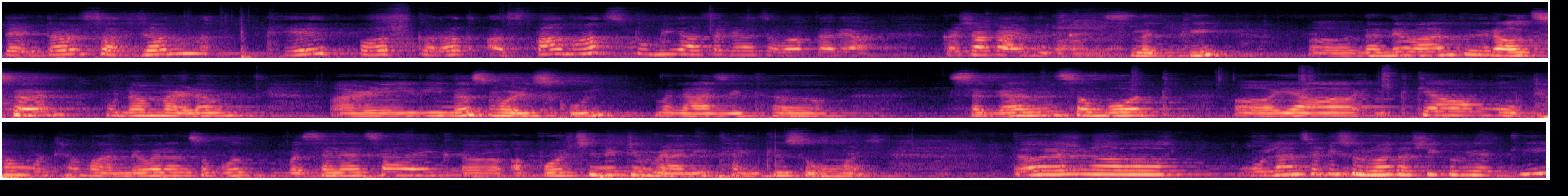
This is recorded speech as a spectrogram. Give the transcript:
डेंटल सर्जन हे पद करत असतानाच तुम्ही या सगळ्या जबाबदाऱ्या कशा काय निभावल्या? नक्की. धन्यवाद राऊत सर पूनम मॅडम आणि विनस वर्ल्ड स्कूल. मला आज इथं सगळ्यांसमोर या इतक्या मोठ्या मोठ्या मान्यवरांसोबत बसण्याचा एक अपॉर्च्युनिटी मिळाली. थँक्यू सो मच तर मुलांसाठी सुरुवात अशी करूयात की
